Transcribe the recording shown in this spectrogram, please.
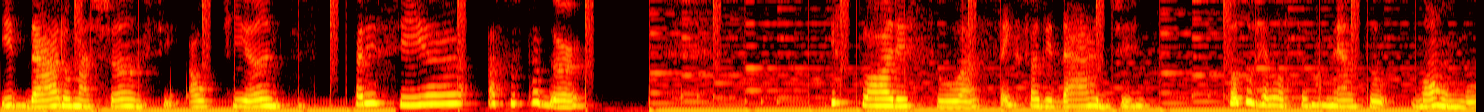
e dar uma chance ao que antes parecia assustador. Explore sua sensualidade. Todo relacionamento longo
